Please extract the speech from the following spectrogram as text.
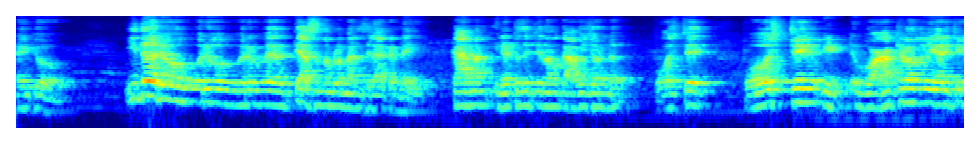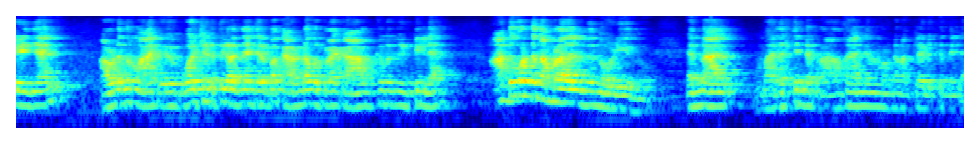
വയ്ക്കുമോ ഇതൊരു ഒരു ഒരു വ്യത്യാസം നമ്മൾ മനസ്സിലാക്കണ്ടേ. കാരണം ഇലക്ട്രിസിറ്റി നമുക്ക് ആവശ്യമുണ്ട്. പോസ്റ്റ് പോസ്റ്റ് ഇട്ട് മാറ്റണമെന്ന് വിചാരിച്ചു കഴിഞ്ഞാൽ അവിടുന്ന് മാറ്റി പോസ്റ്റ് എടുത്ത് കളഞ്ഞാൽ ചിലപ്പോൾ കറണ്ട് കുറേ കാർക്ക് കിട്ടില്ല. അതുകൊണ്ട് നമ്മൾ അതിൽ നിന്ന് ഒഴിയുന്നു. എന്നാൽ മരത്തിന്റെ പ്രാധാന്യം നമ്മൾ കണക്കിലെടുക്കുന്നില്ല.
